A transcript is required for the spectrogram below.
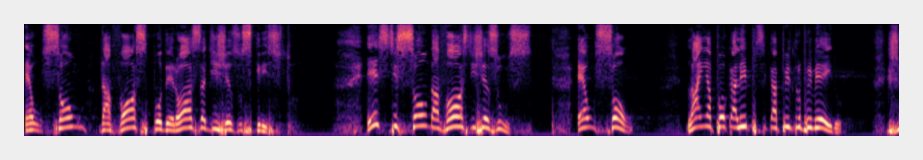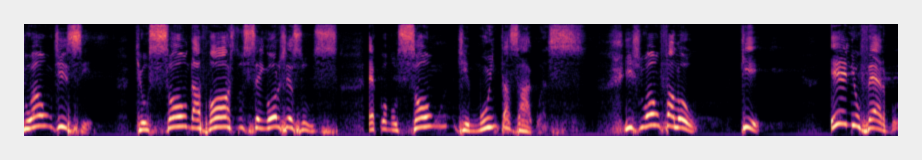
é o som da voz poderosa de Jesus Cristo. Este som da voz de Jesus é o som, lá em Apocalipse capítulo 1, João disse que o som da voz do Senhor Jesus é como o som de muitas águas. E João falou que ele, o Verbo,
